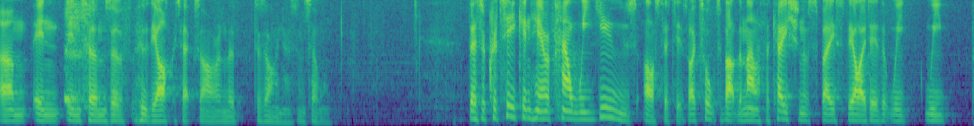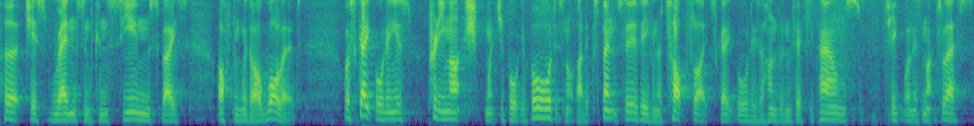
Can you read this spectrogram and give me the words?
um, in, in terms of who the architects are and the designers and so on. There's a critique in here of how we use our cities. I talked about the mallification of space, the idea that we, we purchase, rent, and consume space often with our wallet. Well, skateboarding is pretty much, once you've bought your board, it's not that expensive. Even a top flight skateboard is £150. Cheap one is much less.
